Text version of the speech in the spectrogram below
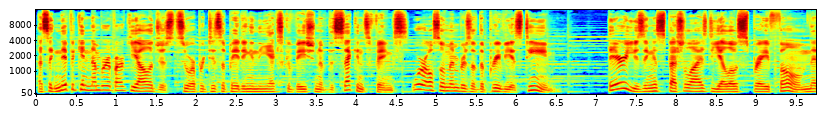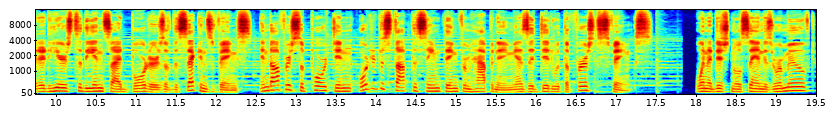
A significant number of archaeologists who are participating in the excavation of the second Sphinx were also members of the previous team. They are using a specialized yellow spray foam that adheres to the inside borders of the second Sphinx and offers support in order to stop the same thing from happening as it did with the first Sphinx. When additional sand is removed,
